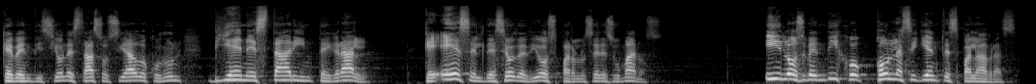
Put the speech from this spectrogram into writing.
que bendición está asociado con un bienestar integral, que es el deseo de Dios para los seres humanos. Y los bendijo con las siguientes palabras,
